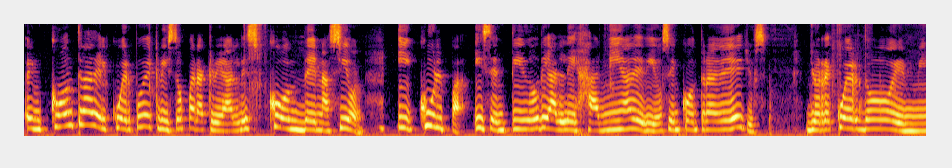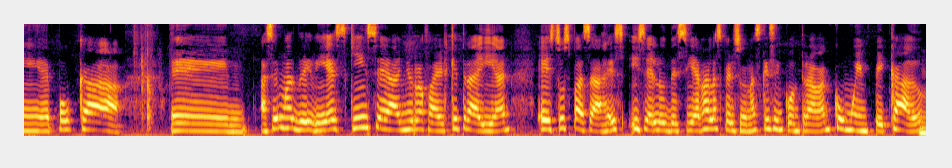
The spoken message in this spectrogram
en contra del cuerpo de Cristo para crearles condenación y culpa y sentido de alejanía de Dios en contra de ellos. Yo recuerdo en mi época, hace más de 10, 15 años, Rafael, que traían estos pasajes y se los decían a las personas que se encontraban como en pecado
